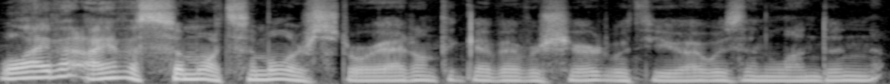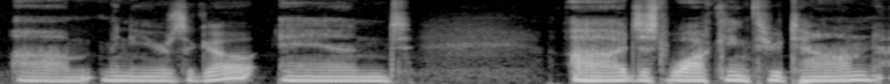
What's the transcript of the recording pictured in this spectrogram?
Well, I have, a, I have a somewhat similar story. I don't think I've ever shared with you. I was in London um, many years ago and uh, just walking through town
